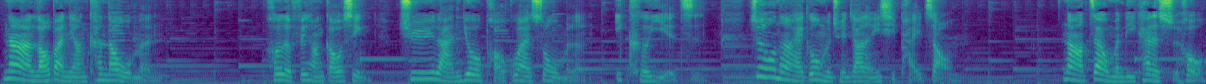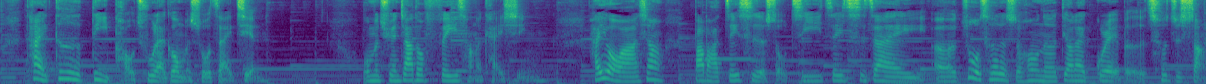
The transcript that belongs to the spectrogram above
那老板娘看到我们喝的非常高兴，居然又跑过来送我们了一颗椰子。最后呢，还跟我们全家人一起拍照。那在我们离开的时候，他还特地跑出来跟我们说再见。我们全家都非常的开心。还有啊，像爸爸这次的手机，这一次在呃坐车的时候呢，掉在 Grab 的车子上，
